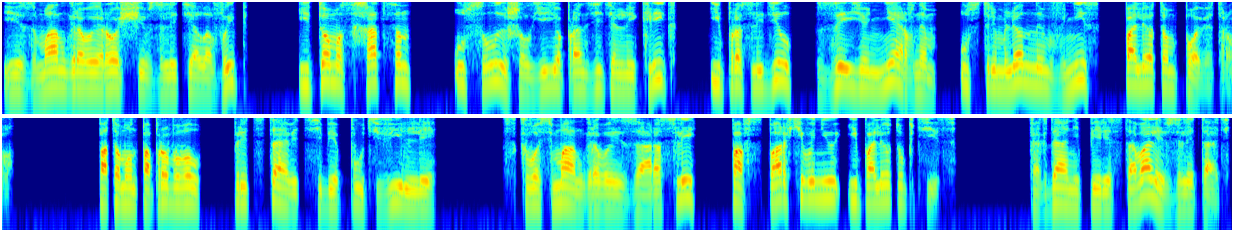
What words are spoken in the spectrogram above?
Из мангровой рощи взлетела выпь, и Томас Хадсон услышал ее пронзительный крик и проследил за ее нервным, устремленным вниз полетом по ветру. Потом он попробовал представить себе путь Вилли сквозь мангровые заросли по вспархиванию и полету птиц. Когда они переставали взлетать,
